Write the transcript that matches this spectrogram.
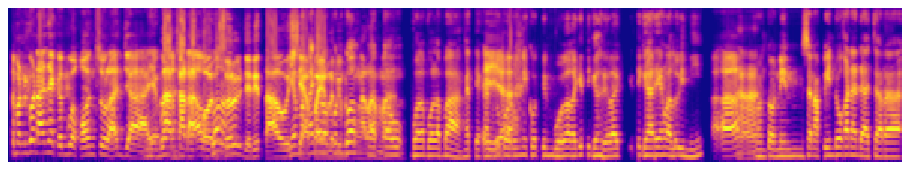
temen gue nanya ke gue konsul aja ya gue karena tahu. konsul jadi tahu Ya, siapa yang lebih gua berpengalaman. tahu bola-bola banget ya kan. Gue Iya. baru ngikutin bola lagi tiga hari lagi tiga hari yang lalu ini Heeh. Hah? nontonin Senapindo kan ada acara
